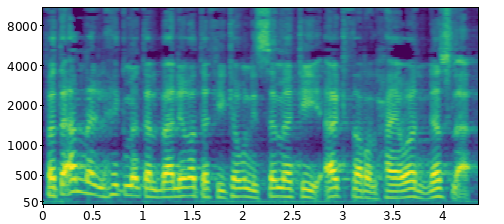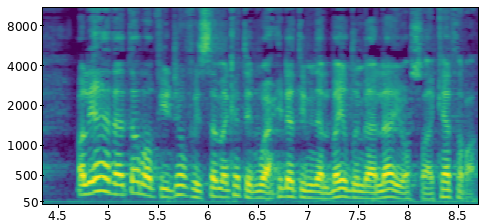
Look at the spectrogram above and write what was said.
فتأمل الحكمة البالغة في كون السمك أكثر الحيوان نسلا. ولهذا ترى في جوف السمكة الواحدة من البيض ما لا يحصى كثرة.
